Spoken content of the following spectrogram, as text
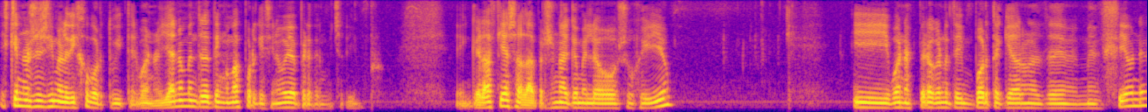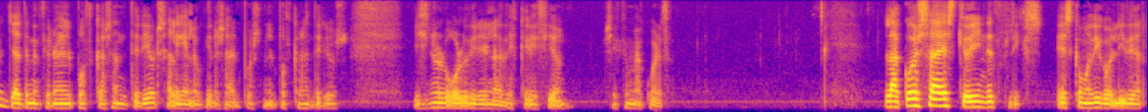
es que no sé si me lo dijo por Twitter. Bueno, ya no me entretengo más porque si no voy a perder mucho tiempo. Eh, gracias a la persona que me lo sugirió. Y bueno, espero que no te importe que ahora no te mencione. Ya te mencioné en el podcast anterior. Si alguien lo quiere saber, pues en el podcast anterior. Y si no, luego lo diré en la descripción. Si es que me acuerdo. La cosa es que hoy Netflix es, como digo, líder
